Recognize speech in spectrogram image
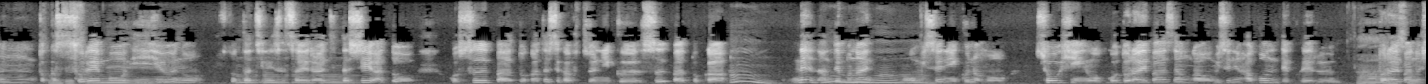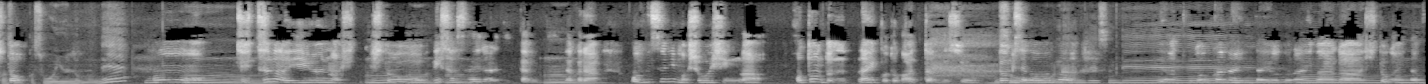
うん、とか、そね。それも EU の人たちに支えられてたし、あと、こうスーパーとか、私が普通に行くスーパーとか、うん。ね、なんでもないうんうんうんうん。お店に行くのも、商品をこうドライバーさんがお店に運んでくれる、ドライバーの人？そういうのもね。もう実は EU の人に支えられてたみたいうん。だから、お店にも商品がほとんどないことがあったんですよ。で、お店側も、ね。いや届かないんだよドライバーが人がいなく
